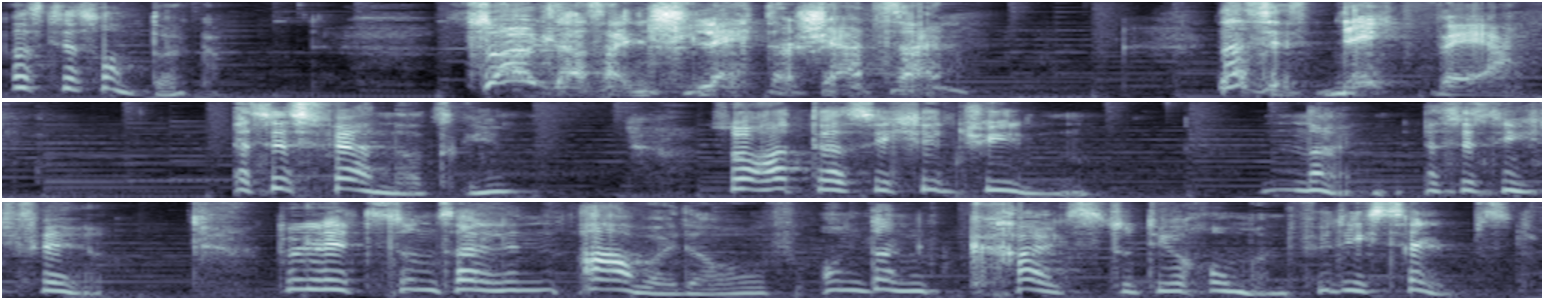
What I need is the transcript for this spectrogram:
Passt ja Sonntag. Soll das ein schlechter Scherz sein? Das ist nicht fair. Es ist fair, Natsuki. So hat er sich entschieden. Nein, es ist nicht fair. Du lädst uns allen Arbeit auf und dann krallst du dir Roman für dich selbst.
